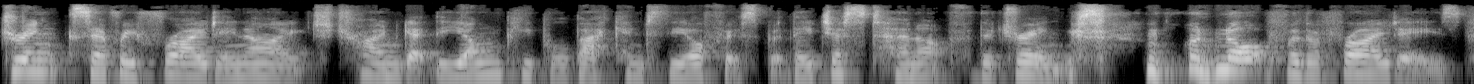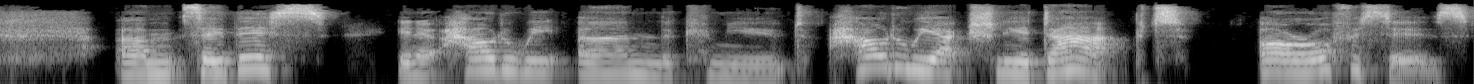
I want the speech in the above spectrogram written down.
drinks every Friday night to try and get the young people back into the office, but they just turn up for the drinks, not for the Fridays. Um, so, this, you know, how do we earn the commute? How do we actually adapt our offices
